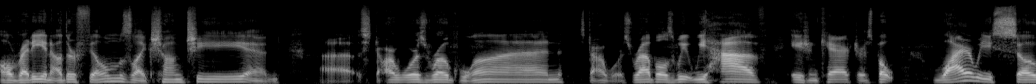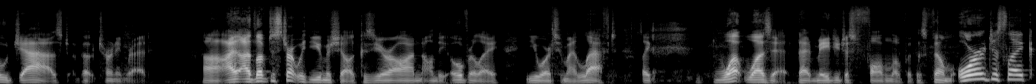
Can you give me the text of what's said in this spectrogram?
already in other films like Shang Chi and uh, Star Wars Rogue One, Star Wars Rebels. We we have Asian characters, but why are we so jazzed about Turning Red? Uh, I, would love to start with you, Michelle, because you're on on the overlay. You are to my left. Like, what was it that made you just fall in love with this film, or just like,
